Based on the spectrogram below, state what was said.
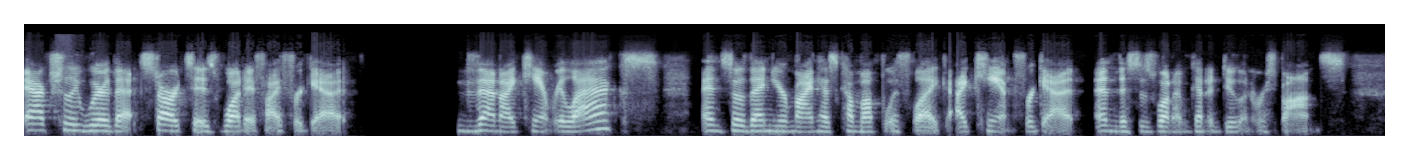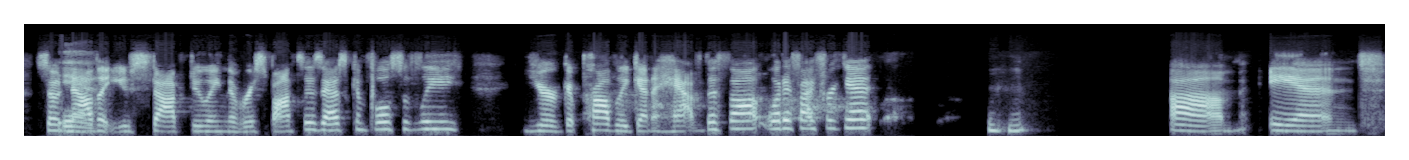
actually where that starts is what if i forget then i can't relax and so then your mind has come up with like i can't forget and this is what i'm going to do in response so yeah. now that you stop doing the responses as compulsively you're probably going to have the thought what if i forget mm-hmm. um, and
